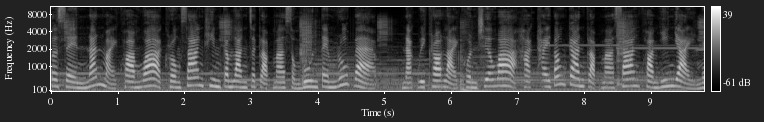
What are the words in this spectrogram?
100%นั่นหมายความว่าโครงสร้างทีมกำลังจะกลับมาสมบูรณ์เต็มรูปแบบ นักวิเคราะห์หลายคนเชื่อว่าหากไทยต้องการกลับมาสร้างความยิ่งใหญ่ใน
